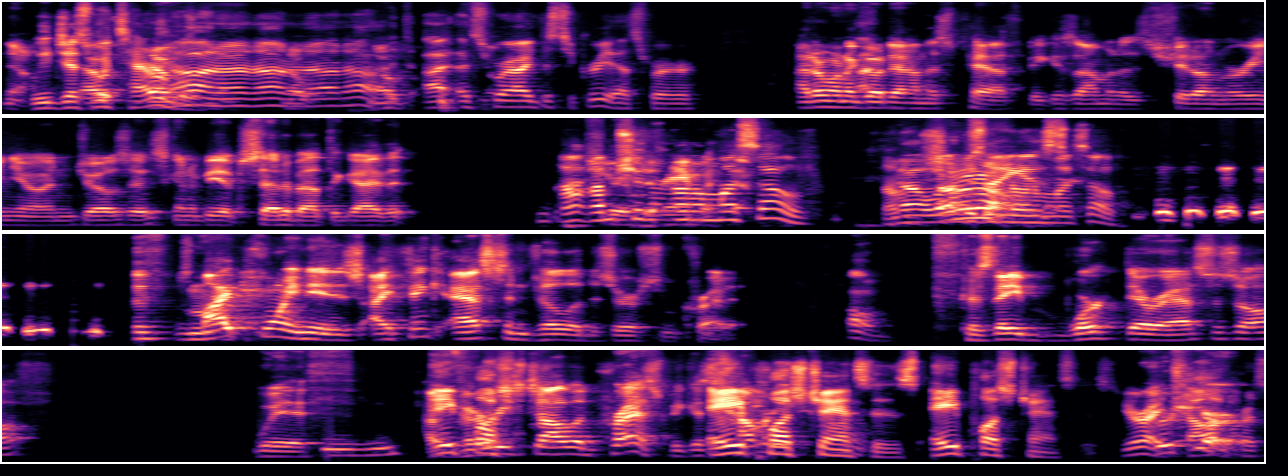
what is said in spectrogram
No, We just were was- terrible. No, was- no, no, no, no, no. nope, I, that's nope. where I disagree. That's where I don't want to go down this path because I'm going to shit on Mourinho and Jose is going to be upset about the guy that. I- I'm Shares shitting the on myself. I'm No, what I'm shitting saying on myself. My point is, I think Aston Villa deserves some credit oh because they worked their asses off with Mhm. a A very plus- solid press. Because A how many plus times- chances. A plus chances. You're right. For sure. press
